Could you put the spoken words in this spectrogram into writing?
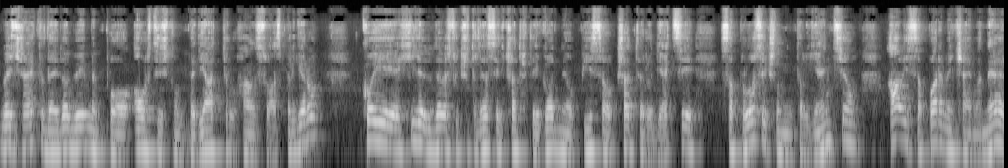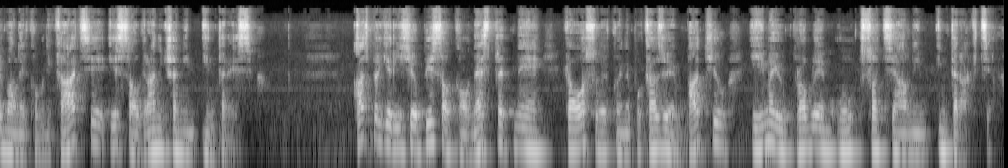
već rekli da je dobio ime po austrijskom pedijatru Hansu Aspergeru, koji je 1944. godine opisao četvero djece sa prosječnom inteligencijom, ali sa poremećajima neverbalne komunikacije i sa ograničenim interesima. Asperger ih je opisao kao nespretne, kao osobe koje ne pokazuju empatiju i imaju problem u socijalnim interakcijama.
